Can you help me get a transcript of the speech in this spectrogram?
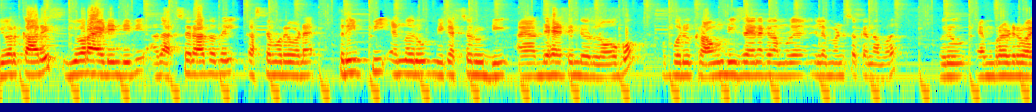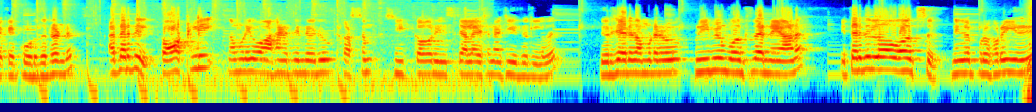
your car is your identity അത് അക്ഷരാർത്ഥത്തിൽ കസ്റ്റമർ ഇവിടെ ത്രീ പി എന്നൊരു മികച്ചൊരു ഡി അദ്ദേഹത്തിന്റെ ഒരു ലോഗോ അപ്പോൾ ഒരു ക്രൗൺ ഡിസൈൻ ഒക്കെ നമ്മൾ എലമെന്റ്സ് ഒക്കെ നമ്മൾ ഒരു എംബ്രോയിഡറി വർക്ക് കൊടുത്തിട്ടുണ്ട്. അത്തരത്തിൽ ടോട്ടലി നമ്മൾ ഈ വാഹനത്തിന്റെ ഒരു കസ്റ്റം സീറ്റ് കവർ ഇൻസ്റ്റാളേഷനാണ് ചെയ്തിട്ടുള്ളത്. തീർച്ചയായിട്ടും നമ്മുടെ ഒരു പ്രീമിയം വർക്ക്സ് തന്നെയാണ്. ഇത്തരത്തിലുള്ള വർക്ക്സ് നിങ്ങൾ പ്രിഫർ ചെയ്ത്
